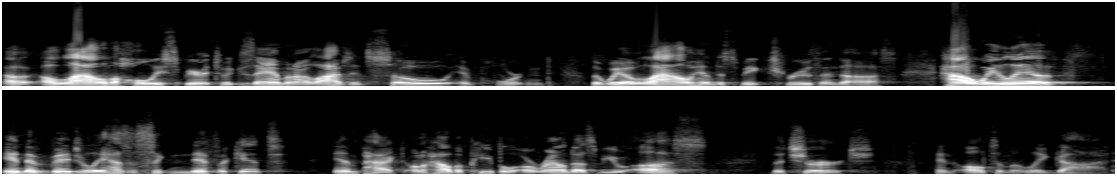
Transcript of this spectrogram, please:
uh, allow the Holy Spirit to examine our lives, it's so important that we allow Him to speak truth into us. How we live individually has a significant impact on how the people around us view us, the church, and ultimately God.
